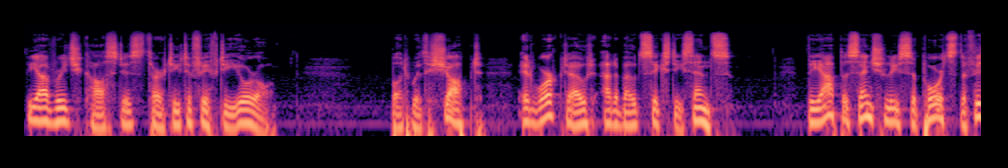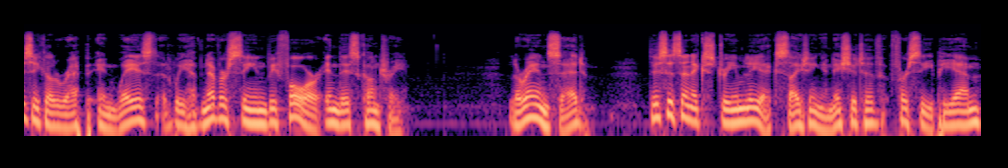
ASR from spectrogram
the average cost is 30 to 50 euro. But with Shopped, it worked out at about 60 cents. The app essentially supports the physical rep in ways that we have never seen before in this country. Lorraine said, this is an extremely exciting initiative for CPM,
